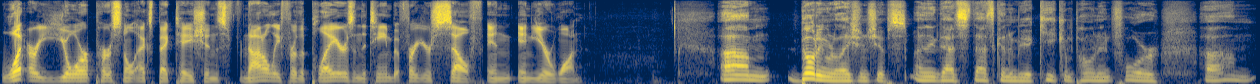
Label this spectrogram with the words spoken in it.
What are your personal expectations, not only for the players and the team, but for yourself in in year one? Um, building relationships. I think that's that's going to be a key component for um,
